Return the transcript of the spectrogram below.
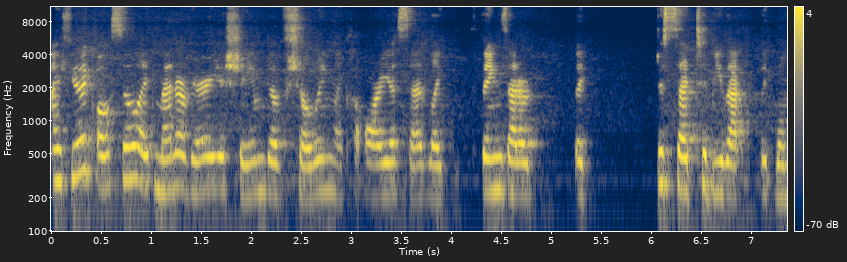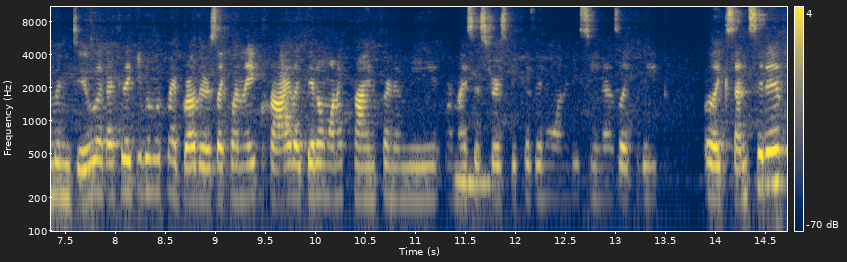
I feel like also like men are very ashamed of showing like how Aarya said like things that are like just said to be that like women do. Like I feel like even with my brothers, like when they cry, like they don't want to cry in front of me or my mm-hmm. sisters because they don't want to be seen as like weak or like sensitive.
